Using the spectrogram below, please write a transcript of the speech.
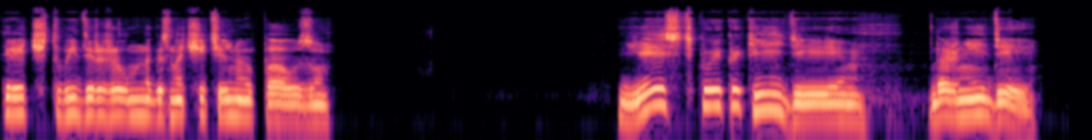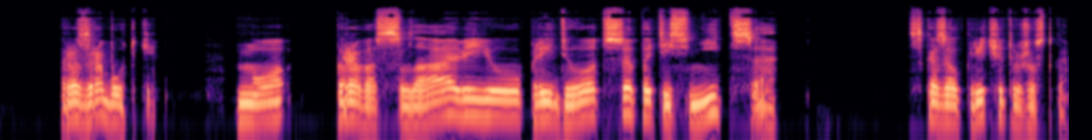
Кречет выдержал многозначительную паузу. «Есть кое-какие идеи, даже не идеи, разработки. Но православию придется потесниться», — сказал Кречет жестко.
